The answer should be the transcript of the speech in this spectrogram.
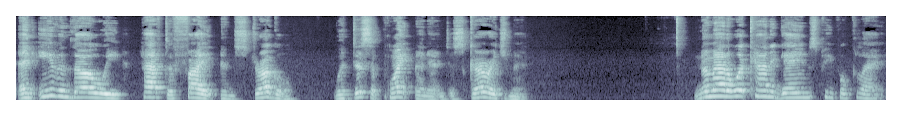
And even though we have to fight and struggle with disappointment and discouragement, no matter what kind of games people play,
